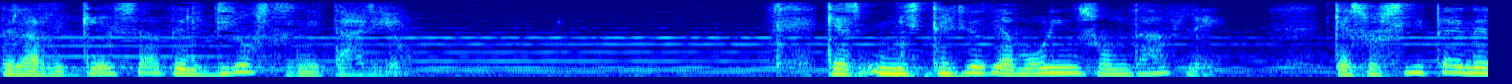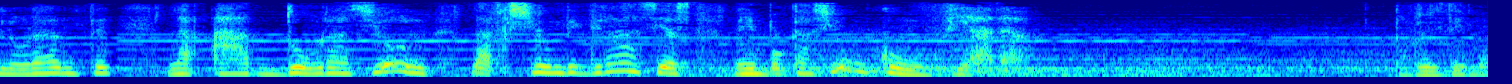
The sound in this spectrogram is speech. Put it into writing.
de la riqueza del Dios Trinitario, que es misterio de amor insondable, que suscita en el orante la adoración, la acción de gracias, la invocación confiada. Por último,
